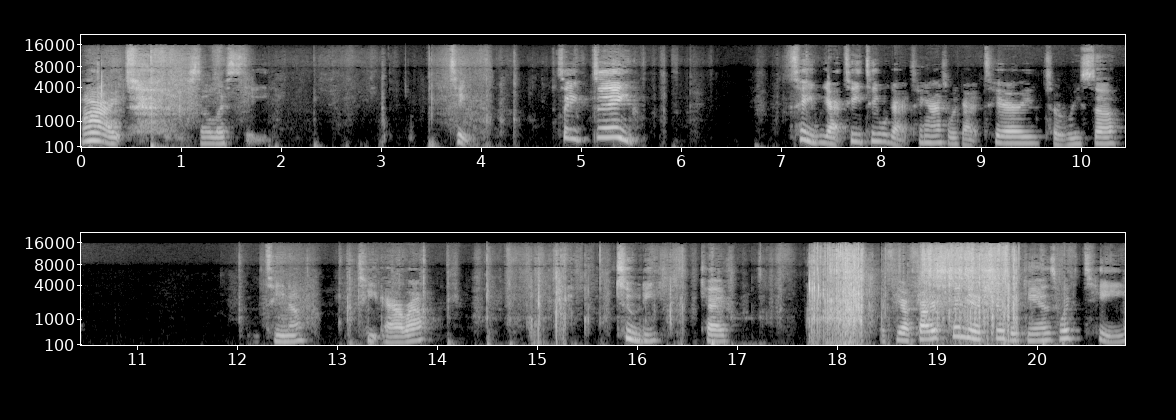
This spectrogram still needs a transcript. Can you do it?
All right. So let's see. T. T. T. T. We got TT. We got Terrence. We got Terry, Teresa, Tina, Tiara, Tootie. Okay. If your first initial begins with T,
